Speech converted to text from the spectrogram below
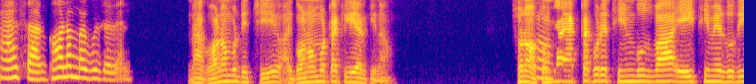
হ্যাঁ স্যার ঘ নাম্বার বুঝে দেন না ঘ নম্বর দিচ্ছি ঘ নম্বরটা ক্লিয়ার কিনা। শোনো হ্যাঁ। তোমরা একটা করে থিম বুঝবা এই থিমের যদি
